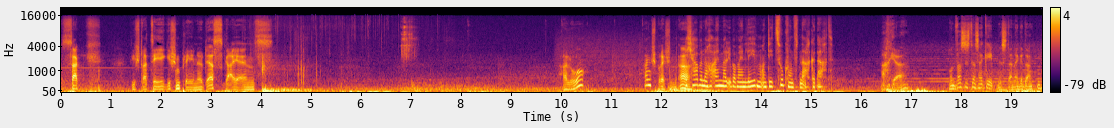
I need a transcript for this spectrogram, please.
Zack. Die strategischen Pläne der Skyans. Hallo? Ansprechen. Ah. Ich habe noch einmal über mein Leben und die Zukunft nachgedacht. Ach ja? Und was ist das Ergebnis deiner Gedanken?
